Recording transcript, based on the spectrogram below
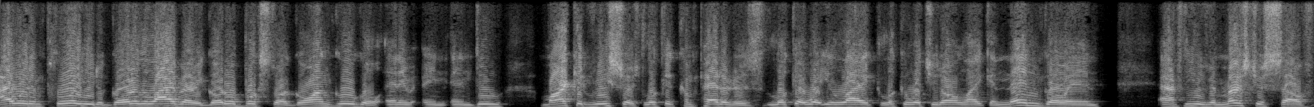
I would implore you to go to the library, go to a bookstore, go on Google and, and, and do market research, look at competitors, look at what you like, look at what you don't like, and then go in after you've immersed yourself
